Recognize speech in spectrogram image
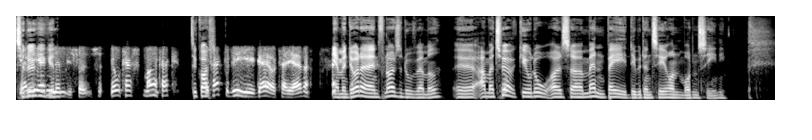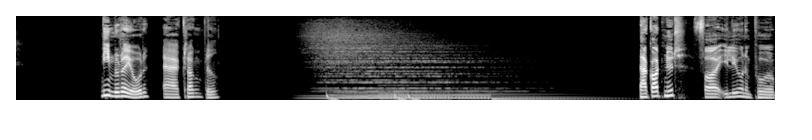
Tillykke igen. Nemlig. Så, så, jo, tak. Mange tak. Det er godt. Og tak fordi I gav at tage jer der. Jamen, det var da en fornøjelse, du vil være med. Uh, amatørgeolog, og altså manden bag Levidanteron, Morten Seni. 9 minutter i 8 er klokken blevet. Der er godt nyt for eleverne på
